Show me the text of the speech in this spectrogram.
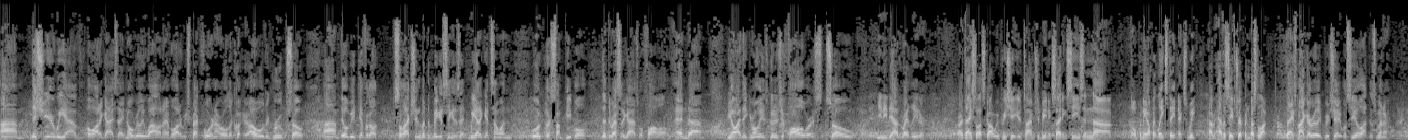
Um, this year we have a lot of guys that I know really well and I have a lot of respect for in our older our older group. So um, it will be difficult selection, but the biggest thing is that we got to get someone or, or, some people that the rest of the guys will follow. And um, you know, I think you're only as good as your followers, so you need to have the right leader. All right, thanks a lot, Scott. We appreciate your time. Should be an exciting season. Uh, opening up at Lake State next week. Have, have a safe trip and best of luck. Thanks, Mike. I really appreciate it. We'll see you a lot this winter.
